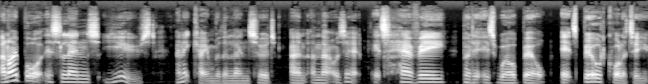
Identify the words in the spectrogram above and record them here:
And I bought this lens used and it came with a lens hood and, and that was it. It's heavy, but it is well built. Its build quality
